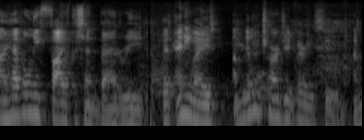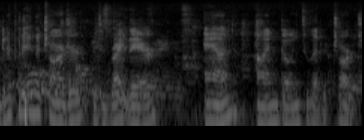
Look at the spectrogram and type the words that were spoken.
I have only 5% battery, but anyways, I'm gonna charge it very soon. I'm gonna put it in the charger, which is right there, and I'm going to let it charge.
